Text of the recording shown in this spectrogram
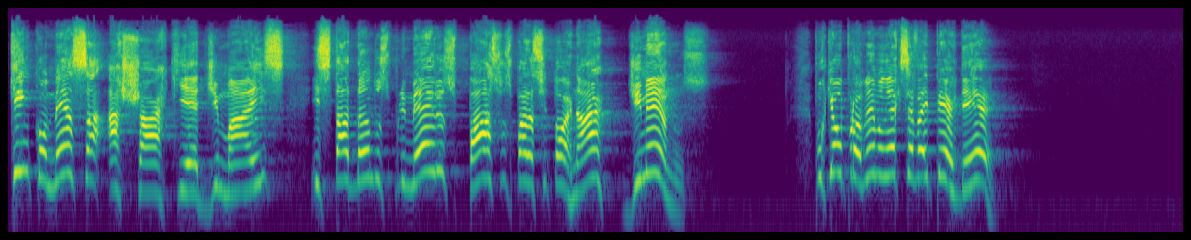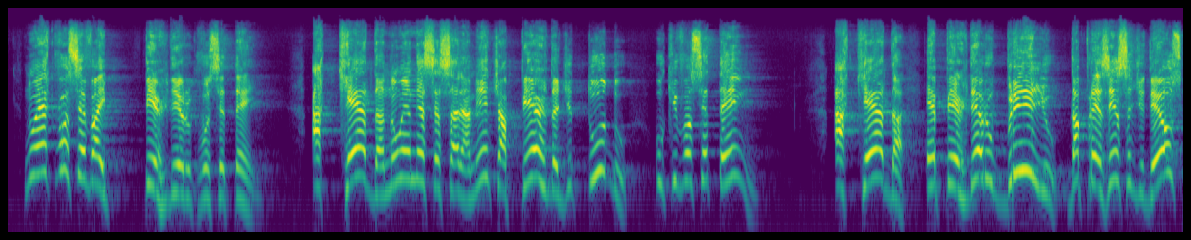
Quem começa a achar que é demais, está dando os primeiros passos para se tornar de menos. Porque o problema não é que você vai perder, não é que você vai perder o que você tem. A queda não é necessariamente a perda de tudo o que você tem. A queda é perder o brilho da presença de Deus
